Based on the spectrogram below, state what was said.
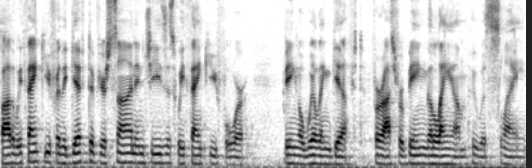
Father, we thank you for the gift of your Son in Jesus. We thank you for being a willing gift for us, for being the Lamb who was slain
